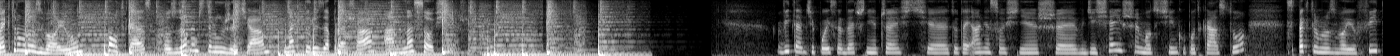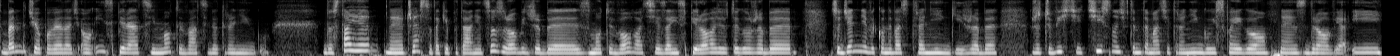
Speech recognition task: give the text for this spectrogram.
Spektrum Rozwoju, podcast o zdrowym stylu życia, na który zaprasza Anna Sośnierz. Witam Cię serdecznie, cześć, tutaj Ania Sośnierz. W dzisiejszym odcinku podcastu Spektrum Rozwoju Fit będę Ci opowiadać o inspiracji, motywacji do treningu. Dostaję e, często takie pytanie, co zrobić, żeby zmotywować się, zainspirować do tego, żeby codziennie wykonywać treningi, żeby rzeczywiście cisnąć w tym temacie treningu i swojego e, zdrowia. I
